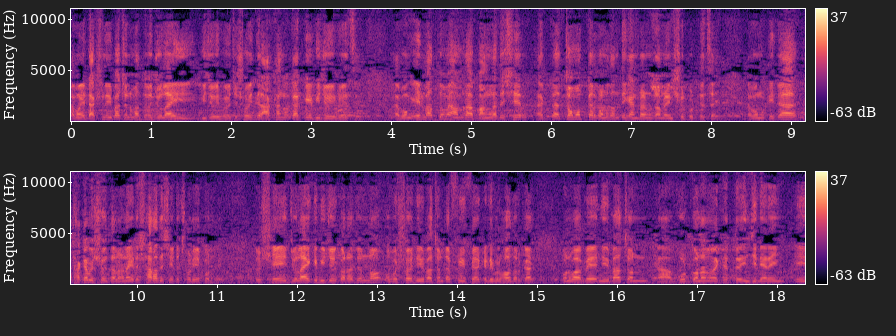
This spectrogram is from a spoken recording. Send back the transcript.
এবং এই ডাকসু নির্বাচনের মাধ্যমে জুলাই বিজয়ী হয়েছে, শহীদদের আকাঙ্ক্ষাকে বিজয়ী হয়েছে। এবং এর মাধ্যমে আমরা বাংলাদেশের একটা চমৎকার গণতান্ত্রিক এনভায়রনমেন্ট আমরা ইনশিওর করতে চাই। এবং এটা ঢাকা বিশ্ববিদ্যালয় না, এটা সারা দেশে এটা ছড়িয়ে পড়বে। তো সেই জুলাইকে বিজয় করার জন্য অবশ্যই নির্বাচনটা ফ্রি ফেয়ার ক্রেডিবল হওয়া দরকার। কোনোভাবে নির্বাচন ভোট গণনার ক্ষেত্রে ইঞ্জিনিয়ারিং এই,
